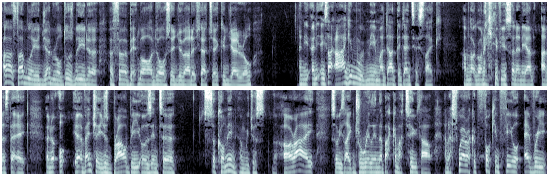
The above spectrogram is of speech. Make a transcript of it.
Our family in general does need a, a fair bit more dosage of anaesthetic in general. And, he, and he's like arguing with me and my dad, the dentist, like, I'm not going to give your son any an- anaesthetic. And uh, eventually he just browbeat us into succumbing and we just all right so he's like drilling the back of my tooth out and i swear i could fucking feel every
